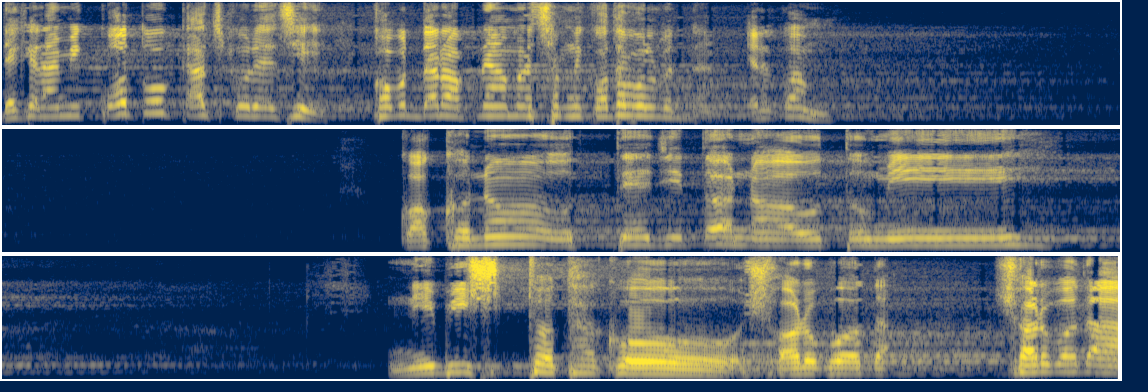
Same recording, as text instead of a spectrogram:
দেখেন আমি কত কাজ করেছি, খবরদার আপনি আমার সামনে কথা বলবেন না। এরকম? কখনো উত্তেজিত নও তুমি। নিবিষ্ট থাকো সর্বদা সর্বদা।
